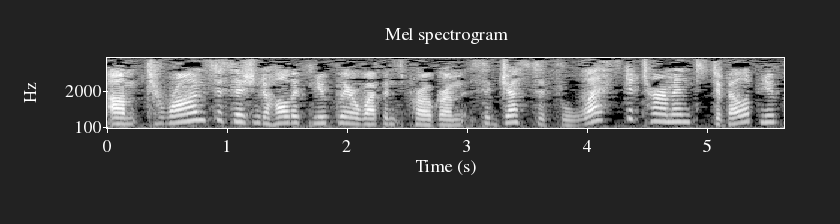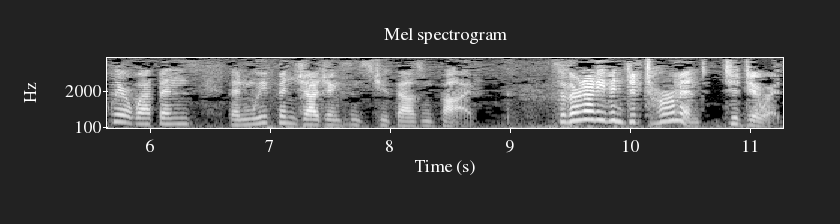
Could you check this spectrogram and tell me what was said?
Um, Tehran's decision to halt its nuclear weapons program suggests it's less determined to develop nuclear weapons than we've been judging since 2005. So they're not even determined to do it.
